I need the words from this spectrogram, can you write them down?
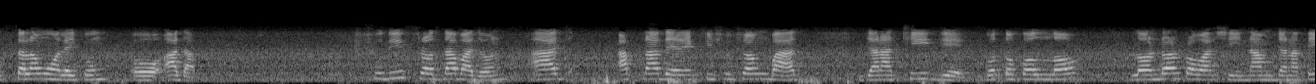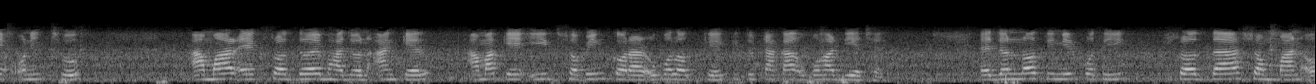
আসসালামু আলাইকুম ও আদাব। সুদী শ্রদ্ধাভাজন আজ আপনাদের একটি সুসংবাদ জানাচ্ছি যে গতকাল লন্ডন প্রবাসী নাম জানাতে অনিচ্ছুক। আমার এক শ্রদ্ধেয় ভাজন আঙ্কেল আমাকে ঈদ শপিং করার উপলক্ষে কিছু টাকা উপহার দিয়েছেন। এজন্য তিনির প্রতি শ্রদ্ধা সম্মান ও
